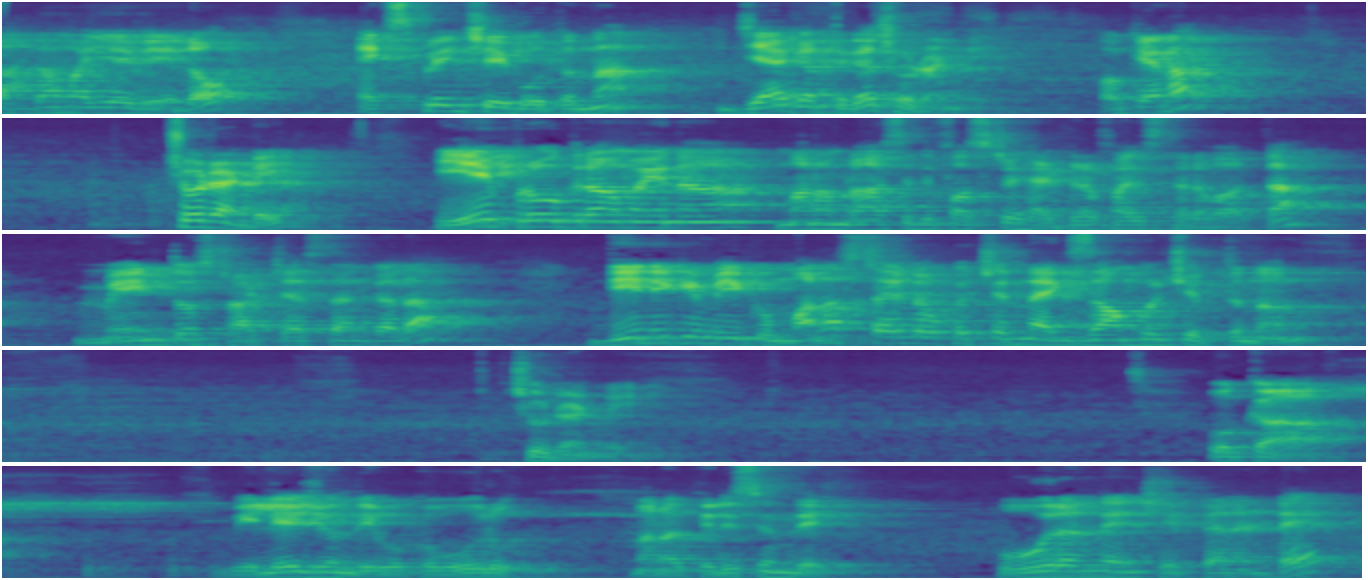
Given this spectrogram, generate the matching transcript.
అర్థమయ్యే వేలో ఎక్స్ప్లెయిన్ చేయబోతున్నా జాగ్రత్తగా చూడండి. ఓకేనా? చూడండి. ఏ ప్రోగ్రామ్ అయినా మనం రాసేది ఫస్ట్ హెడర్ ఫైల్స్ తర్వాత మెయిన్తో స్టార్ట్ చేస్తాం కదా. దీనికి మీకు మన స్టైల్లో ఒక చిన్న ఎగ్జాంపుల్ చెప్తున్నాను. చూడండి. ఒక విలేజ్ ఉంది ఒక ఊరు. మనకు తెలిసిందే. ఊరని నేను చెప్పానంటే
